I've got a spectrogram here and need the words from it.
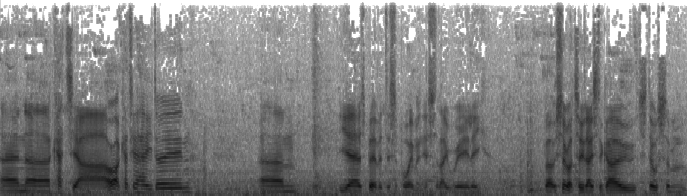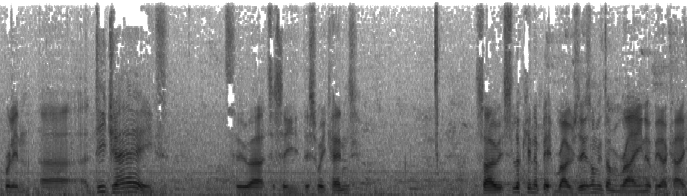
And uh, Katya, all right, Katya, how you doing? Um, yeah, it's a bit of a disappointment yesterday, really. But we've still got two days to go. Still some brilliant uh, DJs to uh, to see this weekend. So it's looking a bit rosy. As long as it doesn't rain, it'll be okay.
